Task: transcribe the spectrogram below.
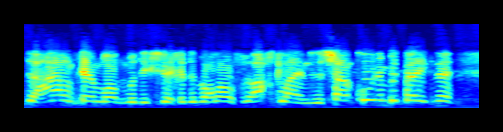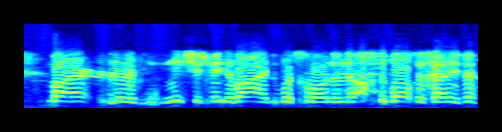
De Haarlem Kennemerland moet ik zeggen. De bal over de achterlijn. Dat zou een corner betekenen. Maar eh, niks is minder waar. Er wordt gewoon een achterbal gegeven.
